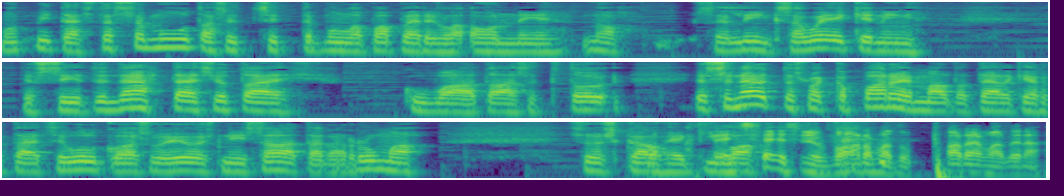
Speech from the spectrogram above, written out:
Mutta mitäs tässä muuta sit, sitten mulla paperilla on, niin no, se Link's Awakening, jos siitä nähtäisi jotain kuvaa taas, että toi, jos se näyttäisi vaikka paremmalta tällä kertaa, että se ulkoasu ei olisi niin saatana ruma, se olisi kauhean kiva. Ei, se ei sinne varma tule paremmalta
